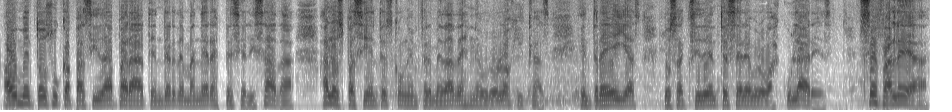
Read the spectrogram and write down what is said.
aumentó su capacidad para atender de manera especializada a los pacientes con enfermedades neurológicas, entre ellas los accidentes cerebrovasculares, cefalea,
